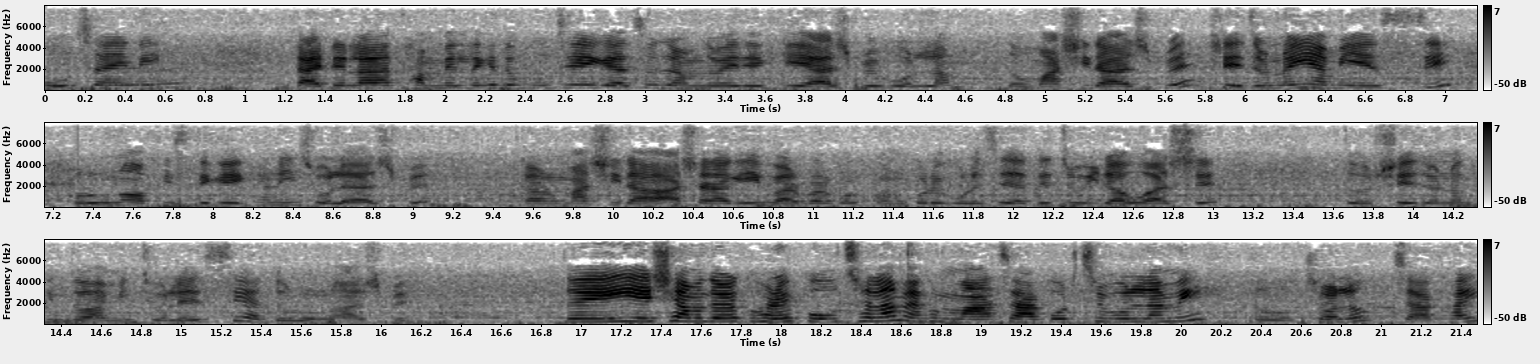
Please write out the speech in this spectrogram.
পৌঁছায়নি। টাইটেল আর থাম্বেল দেখে তো বুঝেই গেছো যে আমাদের বাড়িতে কে আসবে বললাম। তো মাসিরা আসবে। সেই জন্যই আমি এসেছি। অরুণ অফিস থেকে এখানেই চলে আসবে। কারণ মাসিরা আসার আগেই বারবার করে ফোন করে বলেছে যাতে জুইরাও আসে। তো সেই জন্য কিন্তু আমি চলে এসেছি আর তরুণও আসবে। তো এই এসে আমাদের ঘরে পৌঁছালাম। এখন মা চা করছে বললামই। তো চলো চা খাই।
